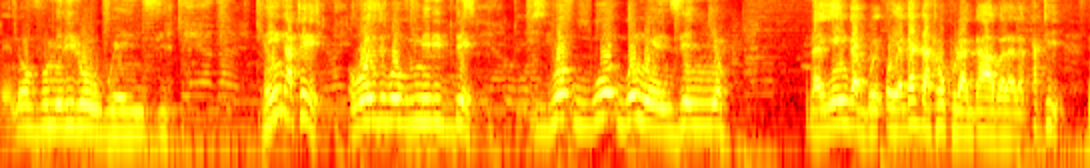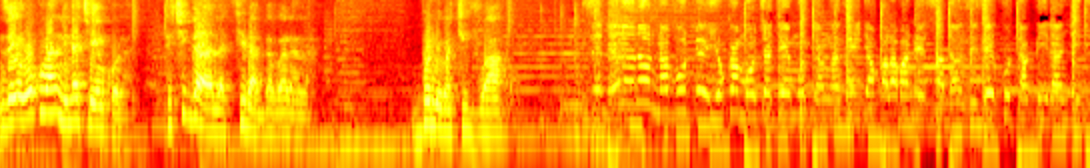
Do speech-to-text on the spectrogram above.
eh, novumirira obwenzi. Naye nga te obwenzi bwovumiridde gwo- gwo- gwe mwenzi ennyo naye nga gwe oyagadde ate okulaga abalala. Kati nze olwokuba nina kyenkola tekigaana kiraga balala. Bo ne bakivaako. Nze nerero navuddeyo kamokya gyemutya nga nzija mpalaba nesada nzize kutabira njiri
